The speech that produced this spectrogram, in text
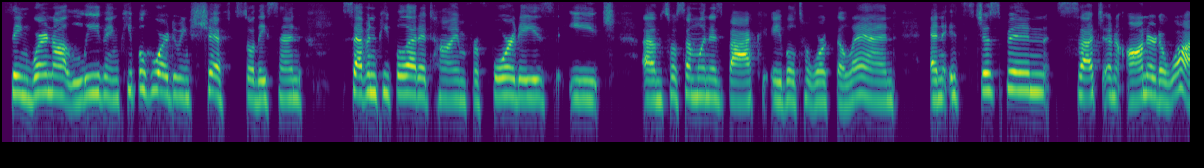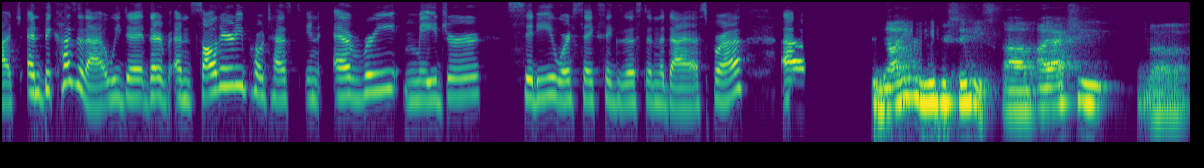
saying we're not leaving. People who are doing shifts, so they send seven people at a time for four days each. Um, so someone is back able to work the land. And it's just been such an honor to watch. And because of that, we did there and solidarity protests in every major city where Sikhs exist in the diaspora. Uh, Not even major cities. Um, I actually uh,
